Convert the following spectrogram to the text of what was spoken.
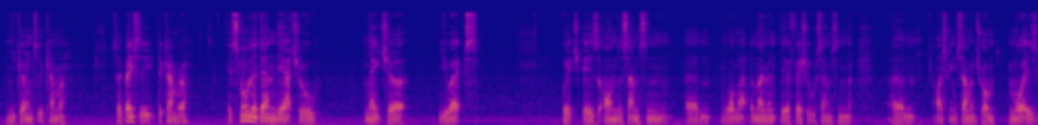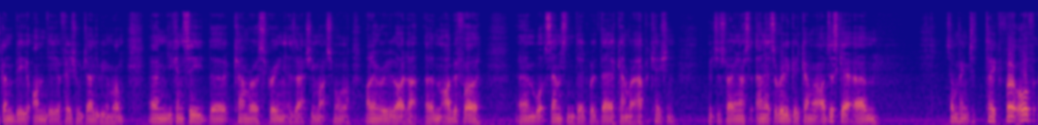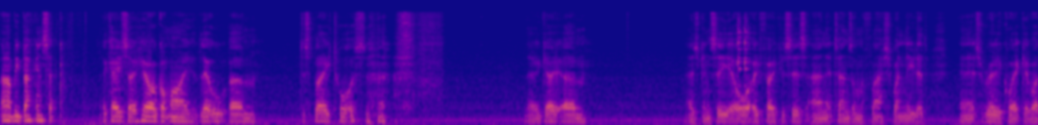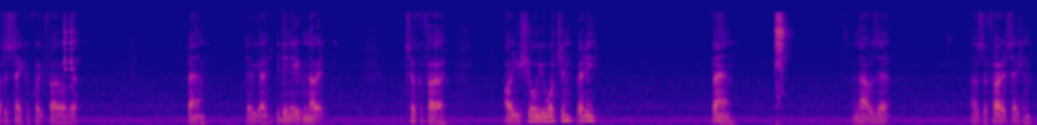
and you go into the camera. So basically the camera is smaller than the actual Nature UX which is on the Samsung um, ROM at the moment, the official Samsung um, ice cream sandwich ROM, and what is going to be on the official Jelly Bean ROM. and you can see the camera screen is actually much smaller. I don't really like that. Um, I prefer um, what Samsung did with their camera application, which is very nice, and it's a really good camera. I'll just get um, something to take a photo of, and I'll be back in a sec. Okay, so here I've got my little display tortoise. there we go um, as you can see it auto focuses and it turns on the flash when needed. And it's really quick if I just take a quick photo of it. Bam. There we go. You didn't even know it took a photo. Are you sure you're watching? Ready? Bam and that was it that was the photo taken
